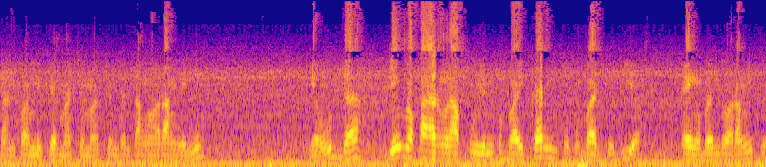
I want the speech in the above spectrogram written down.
tanpa mikir macam-macam tentang orang ini ya udah dia bakal ngelakuin kebaikan untuk membantu dia eh ngebantu orang itu.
